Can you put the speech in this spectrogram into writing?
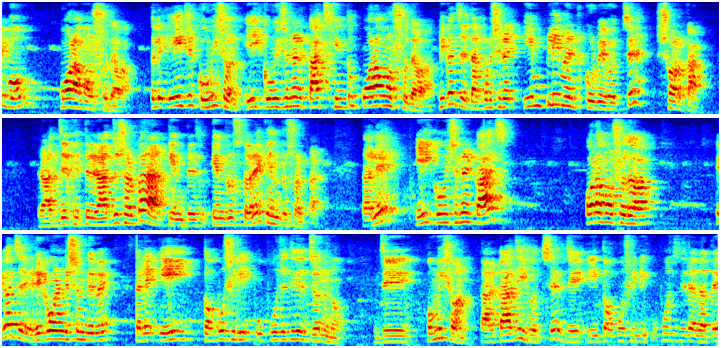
এবং পরামর্শ দেওয়া। তাহলে এই যে কমিশন, এই কমিশনের কাজ কিন্তু পরামর্শ দেওয়া, ঠিক আছে? তারপরে সেটা ইমপ্লিমেন্ট করবে হচ্ছে সরকার। রাজ্যের ক্ষেত্রে রাজ্য সরকার আর কেন্দ্র কেন্দ্র স্তরে কেন্দ্র সরকার। তাহলে এই কমিশনের কাজ পরামর্শ দেওয়া, ঠিক আছে? রেকমেন্ডেশন দেবে। তাহলে এই তপশিলি উপজাতিদের জন্য যে কমিশন, তার কাজই হচ্ছে যে এই তপশিলি উপজাতিরা যাতে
